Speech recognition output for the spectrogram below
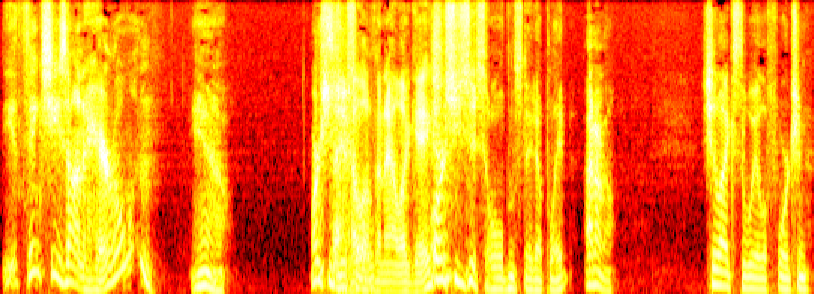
You think she's on heroin? Yeah. Or That's she's a just hell old. of an allegation. Or she's just old and stayed up late. I don't know. She likes the Wheel of Fortune.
